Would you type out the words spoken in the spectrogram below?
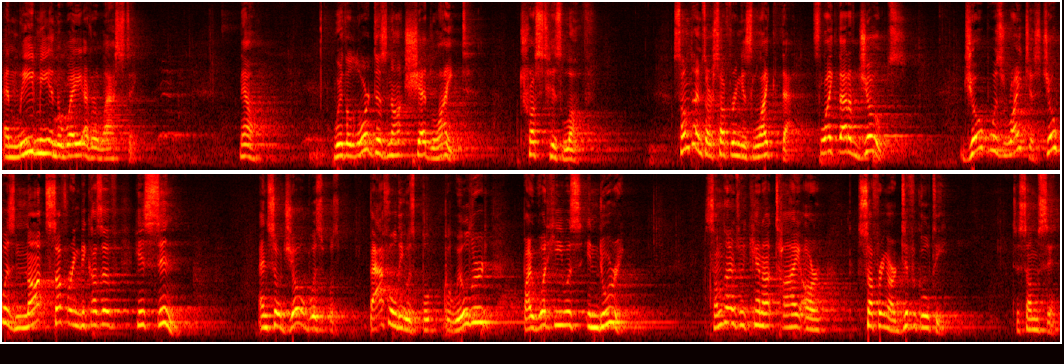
and lead me in the way everlasting. Now, where the Lord does not shed light, trust his love. Sometimes our suffering is like that. It's like that of Job's. Job was righteous. Job was not suffering because of his sin. And so Job was, was baffled, he was bewildered by what he was enduring. Sometimes we cannot tie our suffering, our difficulty, to some sin.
